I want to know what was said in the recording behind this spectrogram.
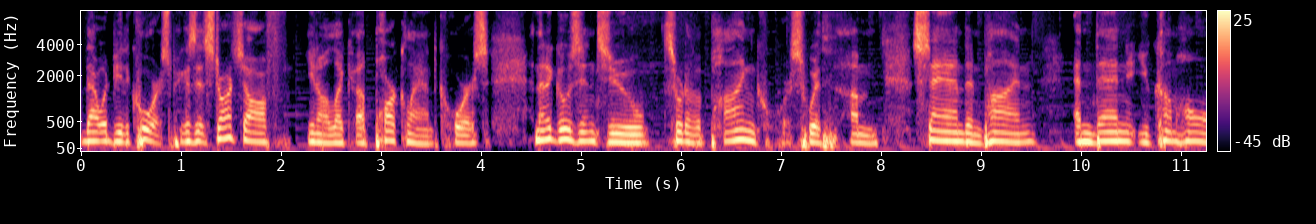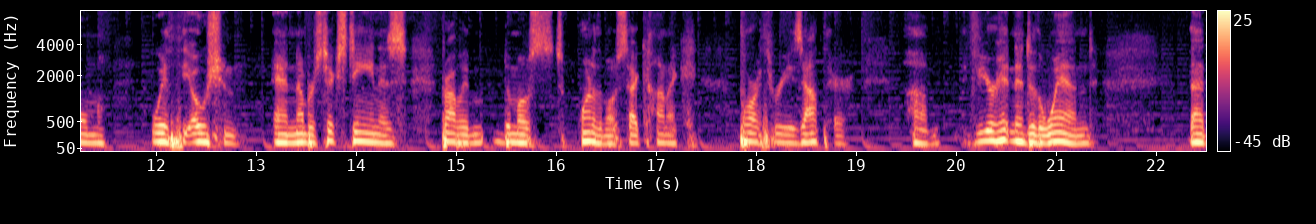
that would be the course because it starts off you know, like a parkland course. And then it goes into sort of a pine course with um, sand and pine. And then you come home with the ocean. And number 16 is probably the most, one of the most iconic par threes out there. Um, if you're hitting into the wind, that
